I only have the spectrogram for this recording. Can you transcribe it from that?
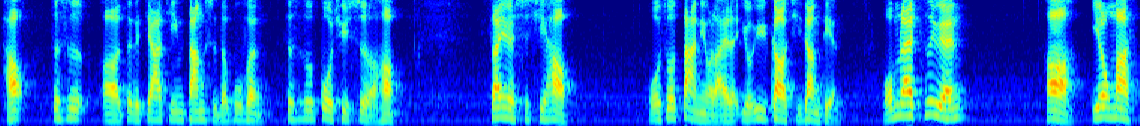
好，这是呃这个加金当时的部分，这是都过去式了哈。三月十七号，我说大牛来了，有预告起涨点，我们来支援啊，Elon Musk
